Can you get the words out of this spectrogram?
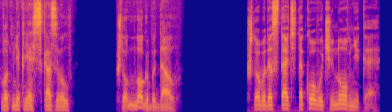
Вот мне князь сказывал, что он много бы дал, чтобы достать такого чиновника,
